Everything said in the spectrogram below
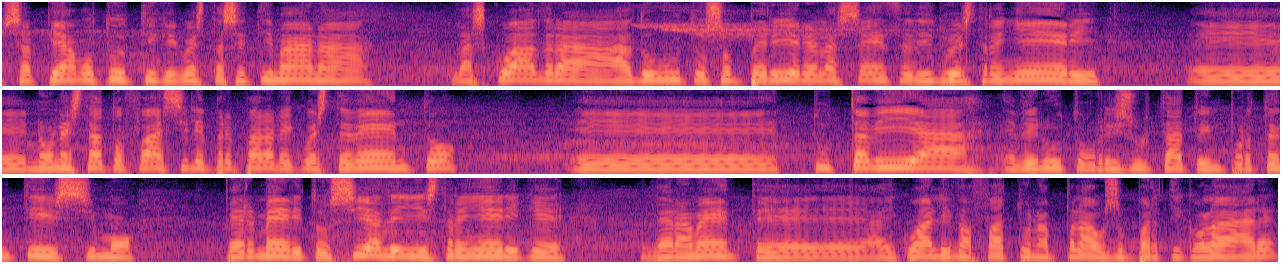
Sappiamo tutti che questa settimana la squadra ha dovuto sopperire l'assenza di due stranieri, non è stato facile preparare questo evento, tuttavia è venuto un risultato importantissimo per merito sia degli stranieri che veramente eh, ai quali va fatto un applauso particolare,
